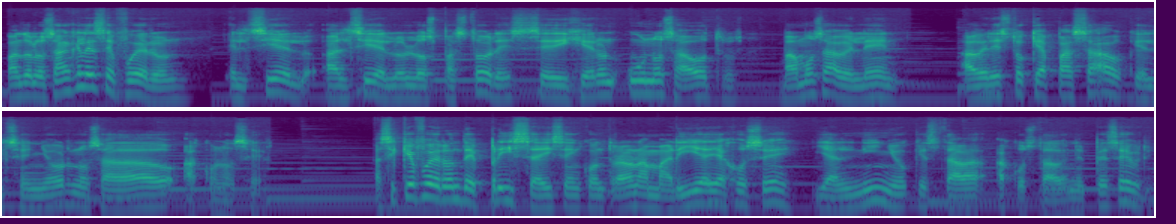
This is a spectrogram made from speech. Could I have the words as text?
Cuando los ángeles se fueron el cielo, al cielo, los pastores se dijeron unos a otros, vamos a Belén, a ver esto que ha pasado que el Señor nos ha dado a conocer. Así que fueron deprisa y se encontraron a María y a José y al niño que estaba acostado en el pesebre.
